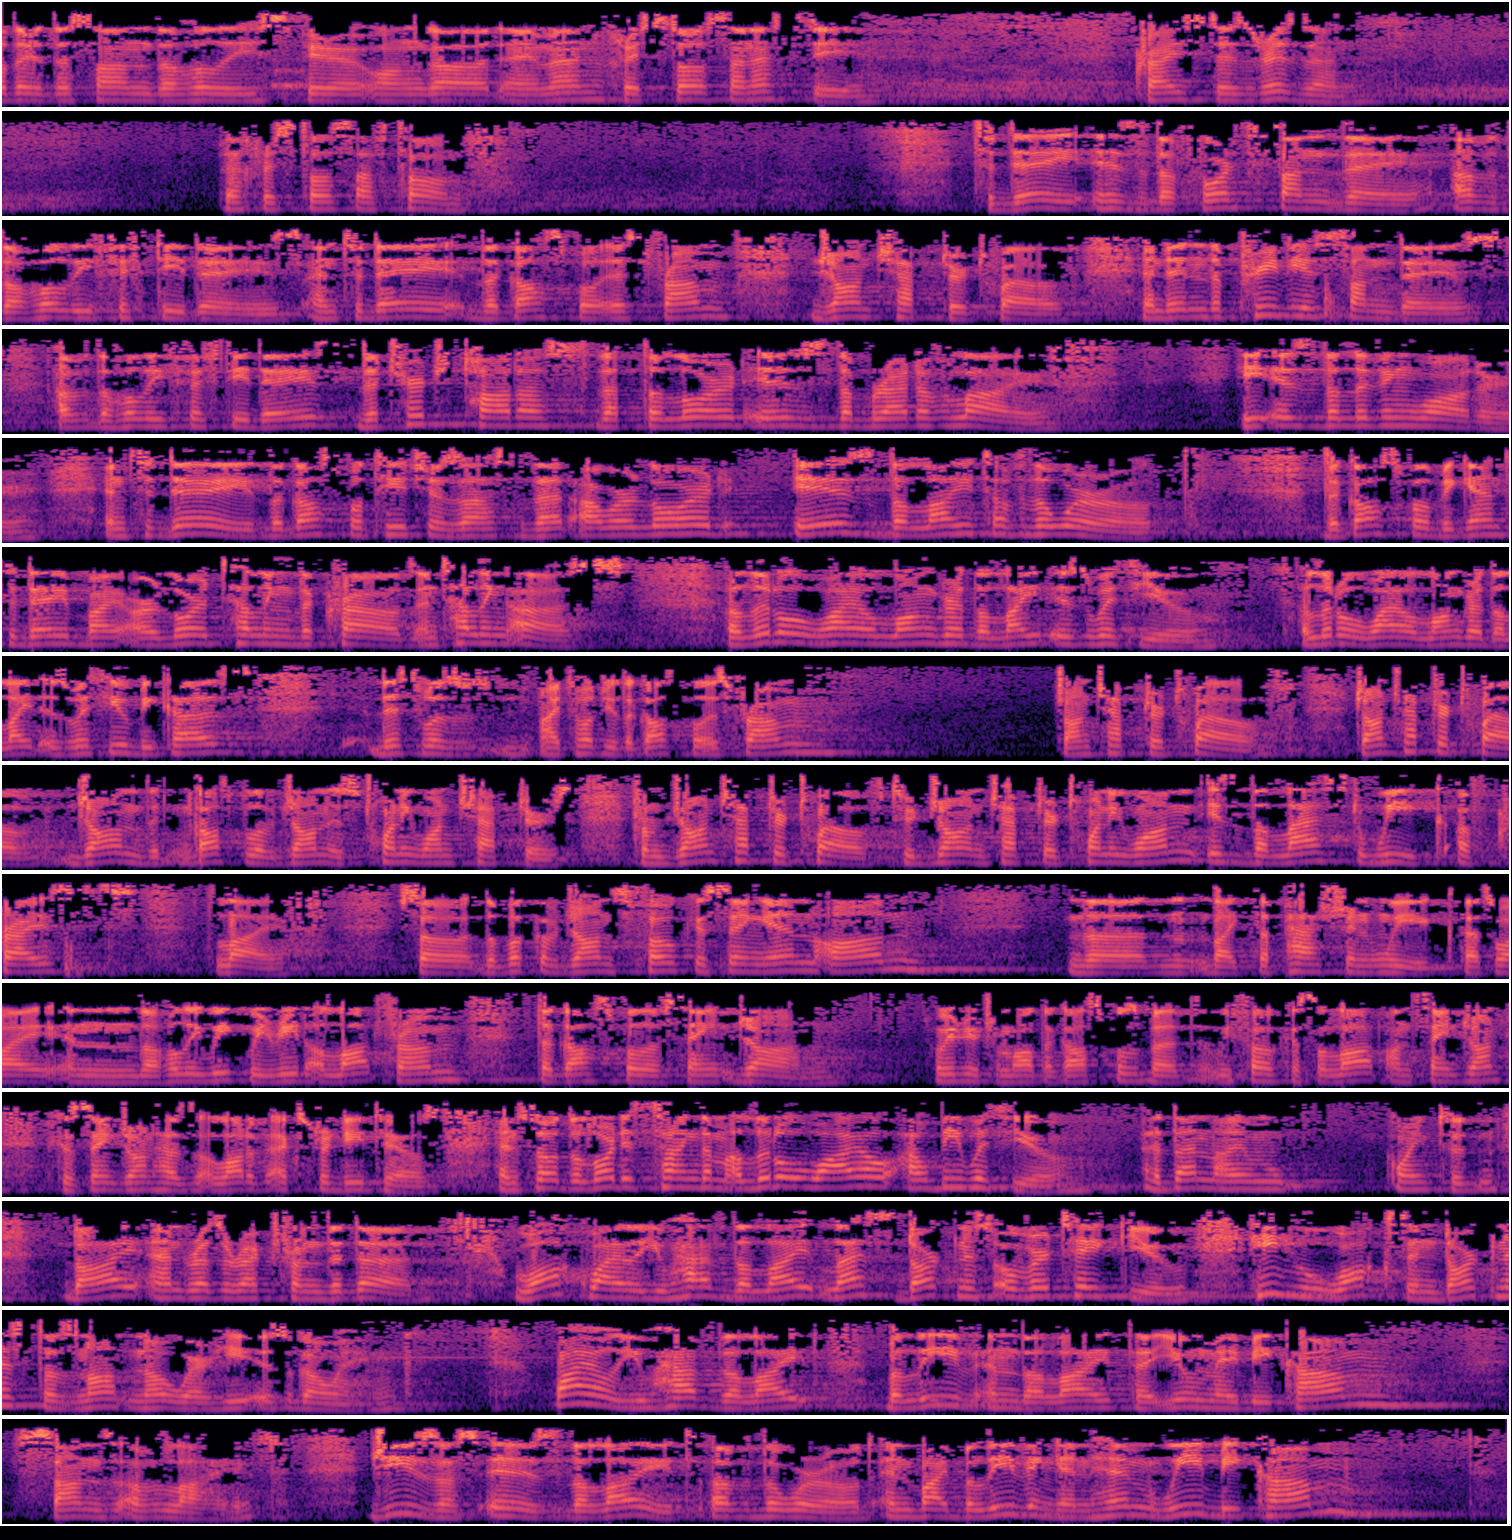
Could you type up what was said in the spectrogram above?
Father, the Son, the Holy Spirit, one God. Amen. Christos anesti. Christ is risen. Christos avtov. Today is the fourth Sunday of the Holy 50 Days, and today the Gospel is from John chapter 12. And in the previous Sundays of the Holy 50 Days, the Church taught us that the Lord is the bread of life. He is the living water. And today the Gospel teaches us that our Lord is the light of the world. The Gospel began today by our Lord telling the crowds and telling us, A little while longer the light is with you. A little while longer the light is with you because this was, I told you, the Gospel is from John chapter 12. John chapter 12. John, the Gospel of John is 21 chapters. From John chapter 12 to John chapter 21 is the last week of Christ's life. So the book of John's focusing in on the like the Passion Week. That's why in the Holy Week we read a lot from the Gospel of Saint John. We read from all the Gospels, but we focus a lot on St. John because St. John has a lot of extra details. And so the Lord is telling them, A little while I'll be with you, and then I'm going to die and resurrect from the dead. Walk while you have the light, lest darkness overtake you. He who walks in darkness does not know where he is going. While you have the light, believe in the light that you may become sons of light. Jesus is the light of the world, and by believing in him, we become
